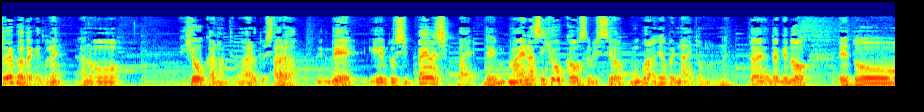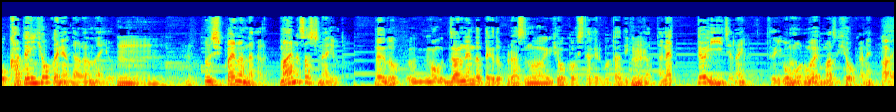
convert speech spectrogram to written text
例えばだけどねあの評価なんていうのがあるとしたら、はで、えー、と失敗は失敗。でマイナス評価をする必要は僕はやっぱりないと思うのね。だだけど、えー、と加点評価にはならないよ、うん、失敗なんだから。マイナスはしないよと。だけどうん残念だったけどプラスの評価をしてあげることはできなかったね、ではいいじゃない？って思うのがまず評価ねはい。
